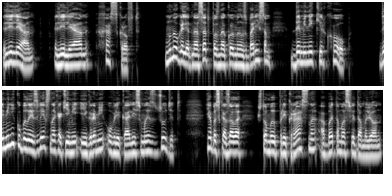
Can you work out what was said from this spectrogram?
Лилиан, Лилиан Хаскрофт. Много лет назад познакомил с Борисом Доминик Киркхоуп. Доминику было известно, какими играми увлекались мы с Джудит. Я бы сказала, что был прекрасно об этом осведомлен.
